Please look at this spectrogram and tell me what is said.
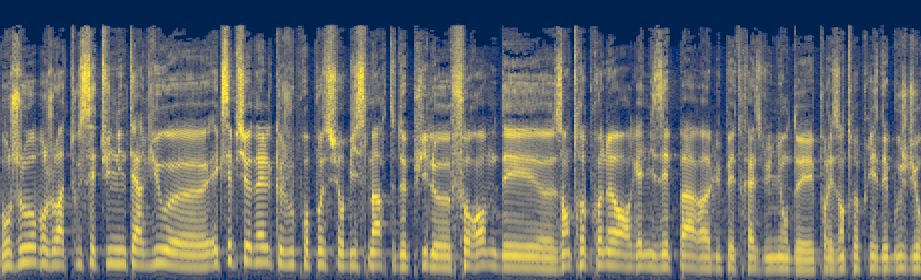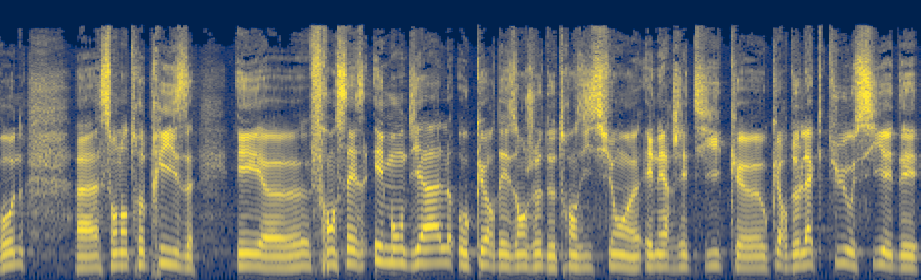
Bonjour, bonjour à tous. C'est une interview euh, exceptionnelle que je vous propose sur Bismart depuis le forum des euh, entrepreneurs organisé par euh, l'UP13, l'Union pour les entreprises des Bouches-du-Rhône. son entreprise est française et mondiale, au cœur des enjeux de transition énergétique, au cœur de l'actu aussi et des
